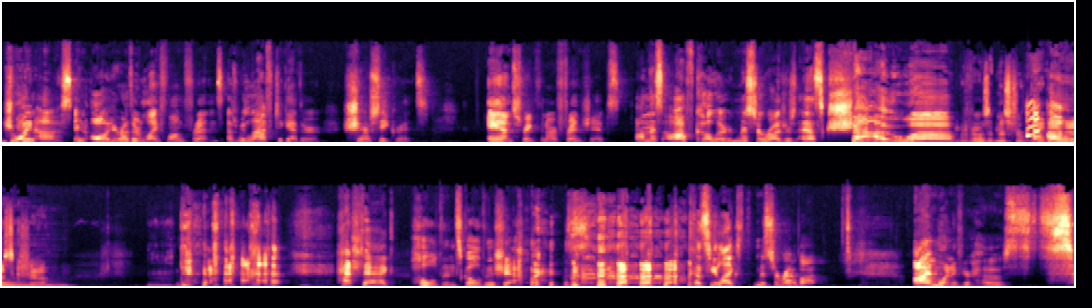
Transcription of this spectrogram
Join us and all your other lifelong friends as we laugh together, share secrets, and strengthen our friendships on this off-color Mr. Rogers esque show. Uh, What if it was a Mr. Robot esque Oh. show? Hashtag Holden's Golden Showers because he likes Mr. Robot. I'm one of your hosts,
